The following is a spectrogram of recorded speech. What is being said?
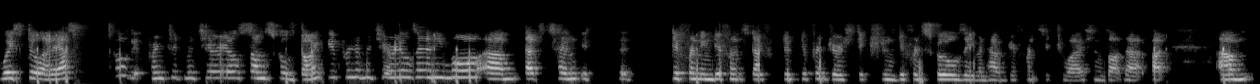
we still at our school get printed materials. Some schools don't get printed materials anymore. Um, that's ten, it, different in different different jurisdictions, different schools even have different situations like that. But um,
